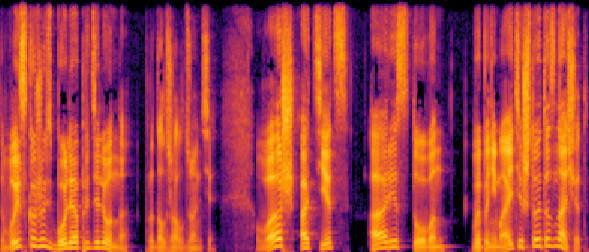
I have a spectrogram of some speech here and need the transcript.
«Выскажусь более определенно», — продолжал Джонти. Ваш отец арестован. Вы понимаете, что это значит?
